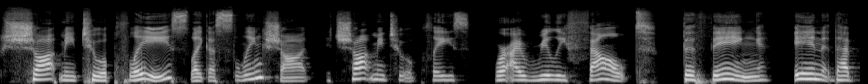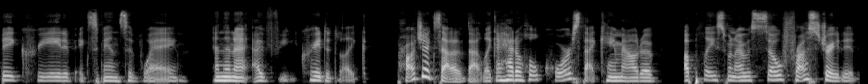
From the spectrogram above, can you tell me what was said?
shot me to a place like a slingshot. It shot me to a place where I really felt the thing in that big, creative, expansive way. And then I, I've created like projects out of that. Like I had a whole course that came out of a place when I was so frustrated.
